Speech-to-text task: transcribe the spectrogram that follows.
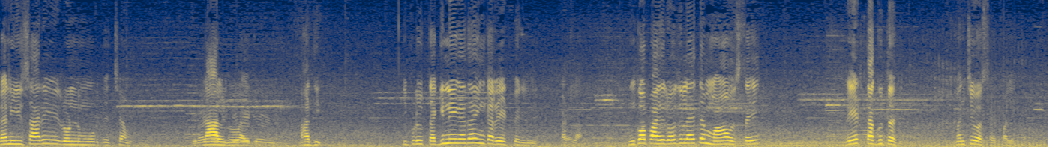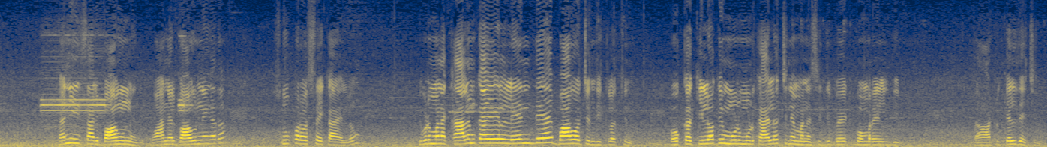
కానీ ఈసారి రెండు మూడు తెచ్చాము. నాలుగు ఐదు. అది. ఇప్పుడు తగ్గినాయి కదా ఇంకా రేట్ పెరిగింది. అట్లా. ఇంకో పది రోజులు అయితే మా వస్తాయి. రేట్ తగ్గుతుంది. మంచిగా వస్తాయి ఫలితం కానీ ఈసారి బాగున్నది. వానలు బాగున్నాయి కదా? సూపర్ వస్తాయి కాయలు. ఇప్పుడు మన కాలం కాయలు లేనిదే బాగా వచ్చింది ఇట్లా వచ్చింది ఒక్క కిలోకి మూడు మూడు కాయలు వచ్చినాయి మన సిద్దిపేట కొమరేలి అటుకెళ్ళి తెచ్చినాయి.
